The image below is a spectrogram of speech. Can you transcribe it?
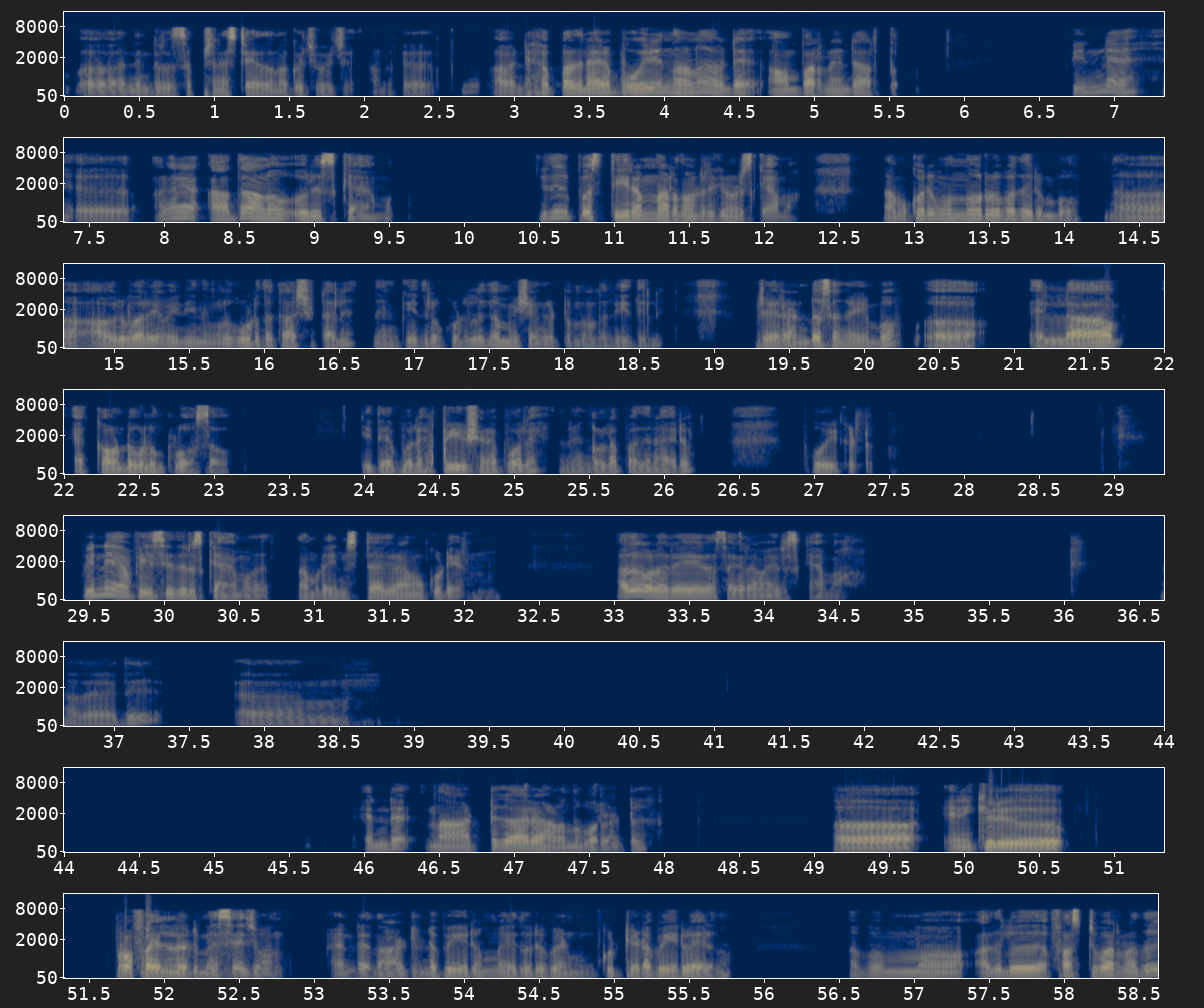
നിന്റെ റിസപ്ഷനിസ്റ്റ് ഏതാന്നൊക്കെ ചോദിച്ചു. അതൊക്കെ അവന്റെ പതിനായിരം പോയി എന്നാണ് അവന്റെ അവൻ പറഞ്ഞതിന്റെ അർത്ഥം. പിന്നെ അങ്ങനെ അതാണ് ഒരു സ്കാം. ഇത് സ്ഥിരം നടന്നുകൊണ്ടിരിക്കുന്ന ഒരു സ്കാമാണ് നമുക്കൊരു 300 രൂപ തരുമ്പോൾ അവർ പറയും ഇനി നിങ്ങൾ കൂടുതൽ കാശ് ഇട്ടാൽ നിങ്ങൾക്ക് ഇതിൽ കൂടുതൽ കമ്മീഷൻ കിട്ടും എന്നുള്ള രീതിയിൽ. പക്ഷേ രണ്ട് ദിവസം കഴിയുമ്പോൾ എല്ലാ അക്കൗണ്ടുകളും ക്ലോസ് ആവും. ഇതേപോലെ പീയൂഷിനെ പോലെ നിങ്ങളുടെ പതിനായിരം പോയി കിട്ടും. പിന്നെ ഞാൻ ഫേസ് ചെയ്തൊരു സ്കാം നമ്മുടെ ഇൻസ്റ്റാഗ്രാമിൽ കൂടെയാണ് അത് വളരെ രസകരമായൊരു സ്കാമാണ് അതായത് എന്റെ നാട്ടുകാരാണെന്ന് പറഞ്ഞിട്ട് എനിക്കൊരു പ്രൊഫൈലിന് ഒരു മെസ്സേജ് വന്നു. എന്റെ നാട്ടിന്റെ പേരും ഏതൊരു പെൺകുട്ടിയുടെ പേരുമായിരുന്നു. അപ്പം അതിൽ ഫസ്റ്റ് പറഞ്ഞത്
